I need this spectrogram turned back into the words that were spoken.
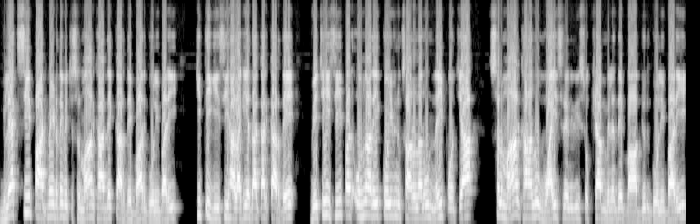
ਗਲੈਕਸੀ ਅਪਾਰਟਮੈਂਟ ਦੇ ਵਿੱਚ ਸਲਮਾਨ ਖਾਨ ਦੇ ਘਰ ਦੇ ਬਾਹਰ ਗੋਲੀਬਾਰੀ ਕੀਤੀ ਗਈ ਸੀ। ਹਾਲਾਂਕਿ ਅਦਾਕਾਰ ਘਰ ਦੇ ਵਿੱਚ ਹੀ ਸੀ, ਪਰ ਉਹਨਾਂ ਦੇ ਕੋਈ ਵੀ ਨੁਕਸਾਨ ਉਹਨਾਂ ਨੂੰ ਨਹੀਂ ਪਹੁੰਚਿਆ। ਸਲਮਾਨ ਖਾਨ ਨੂੰ ਵਾਈ ਸ਼੍ਰੇਣੀ ਦੀ ਸੁਰੱਖਿਆ ਮਿਲਣ ਦੇ ਬਾਵਜੂਦ ਗੋਲੀਬਾਰੀ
